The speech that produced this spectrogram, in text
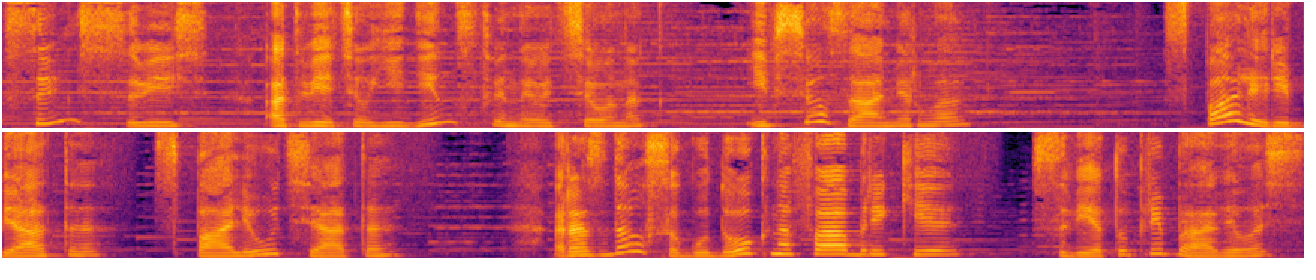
«Свись-свись!» – ответил единственный утенок. И все замерло. Спали ребята, спали утята. Раздался гудок на фабрике, свету прибавилось.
